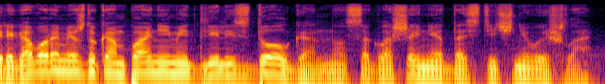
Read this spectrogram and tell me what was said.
Переговоры между компаниями длились долго, но соглашение достичь не вышло –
